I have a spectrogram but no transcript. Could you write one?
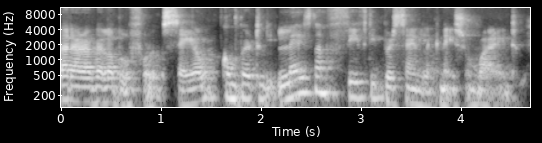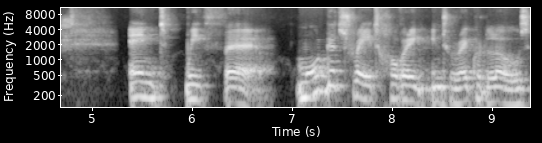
that are available for sale compared to less than 50% like nationwide. And with uh, mortgage rates hovering into record lows,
